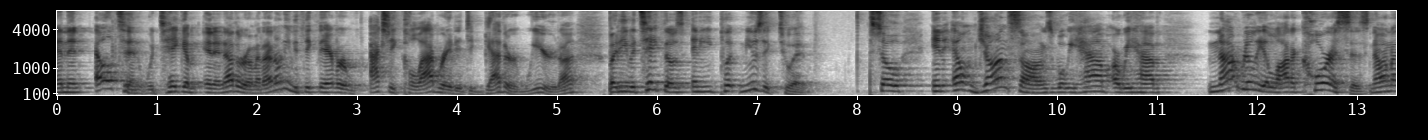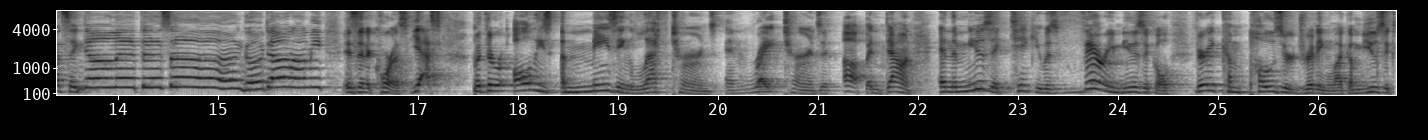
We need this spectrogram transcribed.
And then Elton would take them in another room, and I don't even think they ever actually collaborated together. Weird, huh? But he would take those and he'd put music to it. So in Elton John songs, what we have are we have not really a lot of choruses. Now I'm not saying "Don't let the sun go down on me" is in a chorus. Yes, but there are all these amazing left turns and right turns and up and down, and the music you is very musical, very composer driven, like a music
